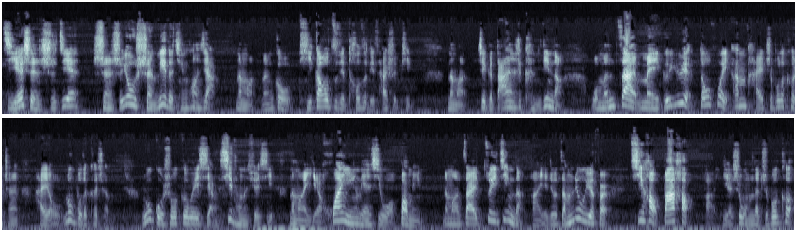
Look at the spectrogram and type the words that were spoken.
节省时间、省时又省力的情况下，那么能够提高自己的投资理财水平？那么这个答案是肯定的。我们在每个月都会安排直播的课程，还有录播的课程。如果说各位想系统的学习，那么也欢迎联系我报名。那么在最近的啊，也就咱们六月份七号、八号啊，也是我们的直播课。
